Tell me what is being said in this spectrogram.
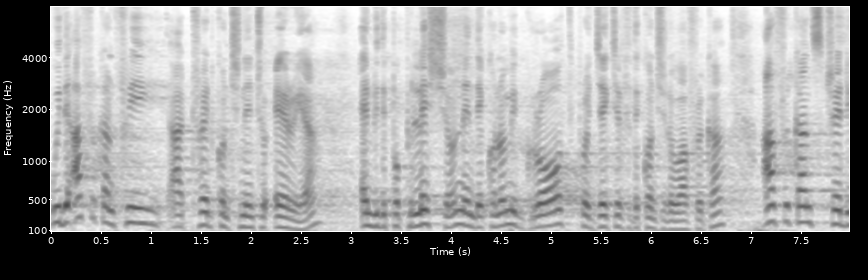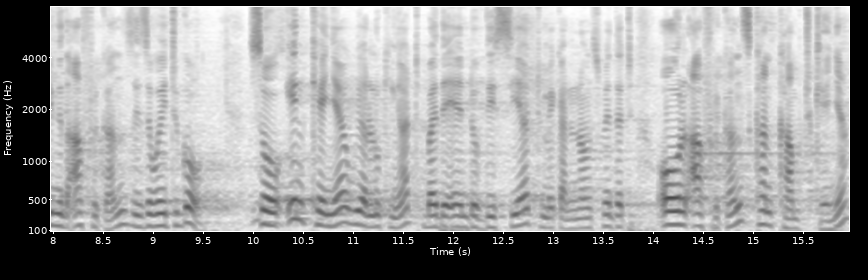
with the African Free uh, Trade Continental Area, and with the population and the economic growth projected for the continent of Africa, Africans trading with Africans is the way to go. So in Kenya, we are looking at, by the end of this year, to make an announcement that all Africans can come to Kenya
